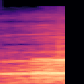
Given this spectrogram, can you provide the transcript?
Oh.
